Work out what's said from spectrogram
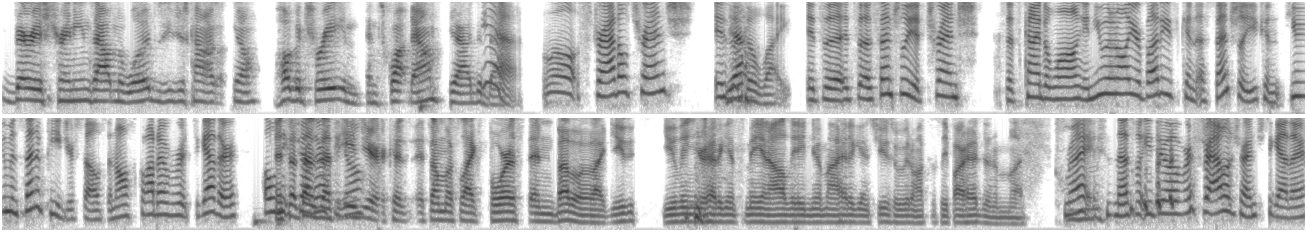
various trainings out in the woods. You just kind of, you know, hug a tree and, and squat down. Yeah, I did that. Yeah. Well, straddle trench is Yeah. a delight. It's a it's essentially a trench that's kind of long, and you and all your buddies can essentially you can human centipede yourselves and all squat over it together. Holding And each sometimes other that's easier because it's almost like Forrest and Bubba. Like you, you lean your head against me, and I'll lean your my head against you, so we don't have to sleep our heads in the mud. Right. And that's what you do over a straddle trench together.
